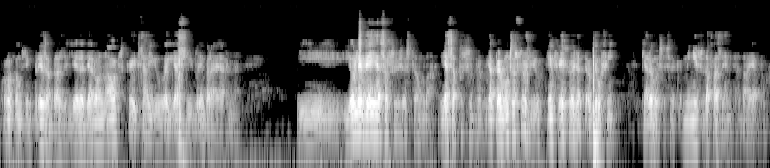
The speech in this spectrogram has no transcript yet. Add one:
Colocamos Empresa Brasileira de Aeronáutica e saiu aí a sigla Embraer, né? E, e, eu levei essa sugestão lá. E, essa, e a pergunta surgiu. Quem fez foi até o Delfim, que era o ministro da Fazenda da época.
